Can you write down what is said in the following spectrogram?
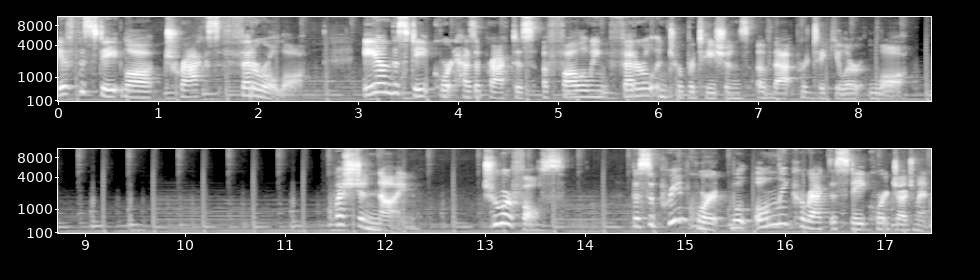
if the state law tracks federal law and the state court has a practice of following federal interpretations of that particular law. Question 9 True or false? The Supreme Court will only correct a state court judgment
